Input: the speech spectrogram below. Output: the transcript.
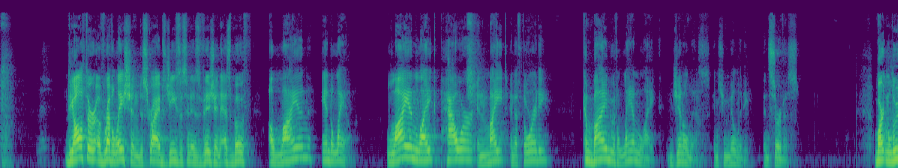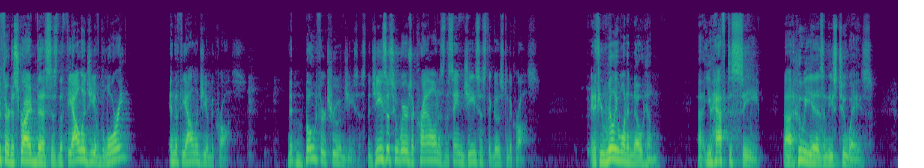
The author of Revelation describes Jesus in his vision as both a lion and a lamb. Lion like power and might and authority, combined with lamb like gentleness and humility and service. Martin Luther described this as the theology of glory and the theology of the cross that both are true of Jesus. The Jesus who wears a crown is the same Jesus that goes to the cross. And if you really want to know him, uh, you have to see uh, who he is in these two ways.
